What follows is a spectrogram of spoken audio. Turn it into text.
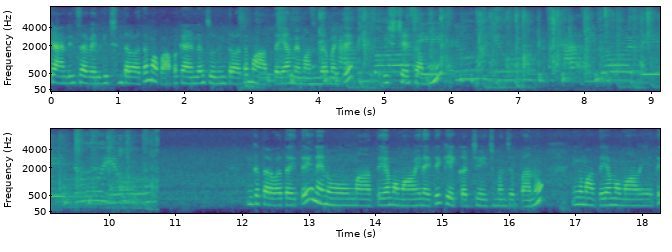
క్యాండిల్స్ అవి వెలిగించిన తర్వాత మా పాప క్యాండిల్స్ చూసిన తర్వాత మా అత్తయ్య మేమందరం అయితే విష్ చేసాము ఇంకా తర్వాత అయితే నేను మా అత్తయ్య మా మామయ్యని అయితే కేక్ కట్ చేయించమని చెప్పాను. ఇంకా మా అత్తయ్య మా మామయ్య అయితే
